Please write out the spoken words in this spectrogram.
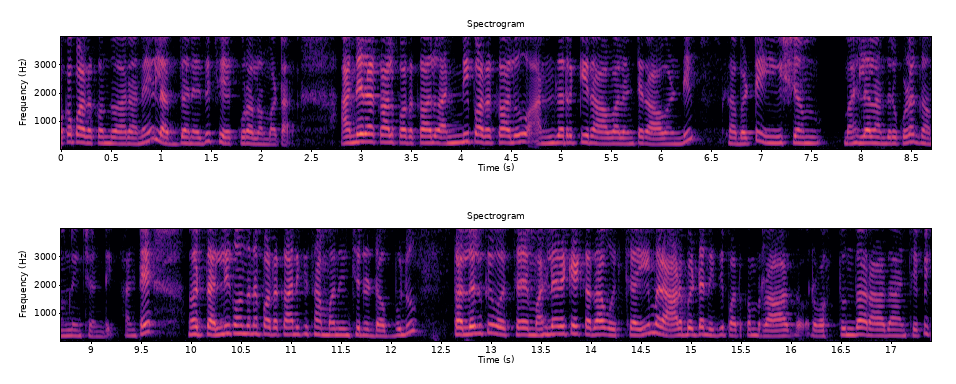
ఒక పథకం ద్వారానే లబ్ధి అనేది చేకూరాలన్నమాట. అన్ని రకాల పథకాలు అన్ని పథకాలు అందరికీ రావాలంటే రావండి. కాబట్టి ఈ విషయం మహిళలందరూ కూడా గమనించండి. అంటే మరి తల్లి కొందన పథకానికి సంబంధించిన డబ్బులు తల్లులకి వచ్చాయి మహిళలకే కదా వచ్చాయి మరి ఆడబిడ్డ నిధి పథకం రా వస్తుందా రాదా అని చెప్పి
